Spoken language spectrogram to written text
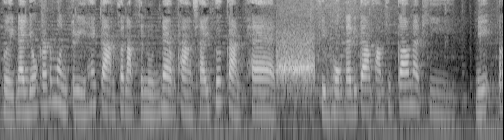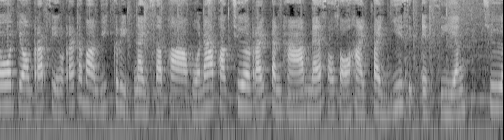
เผยนายกรัฐมนตรีให้การสนับสนุนแนวทางใช้เพื่อการแพทย์ 16นาฬิกา39 นาทีนิโรธยอมรับเสียงรัฐบาลวิกฤตในสภาหัวหน้าพักเชื่อไร้ปัญหาแม้สสหายไป 21 เสียง เชื่อ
